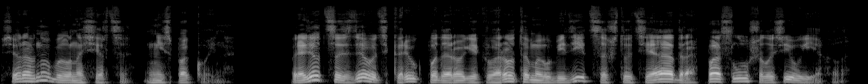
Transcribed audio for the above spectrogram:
все равно было на сердце неспокойно. Придется сделать крюк по дороге к воротам и убедиться, что Теадра послушалась и уехала.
